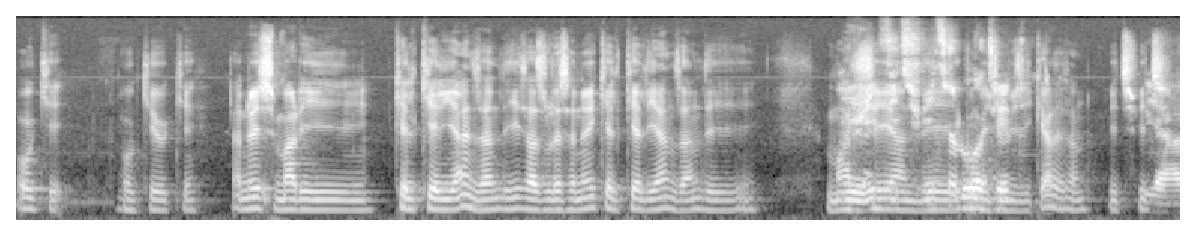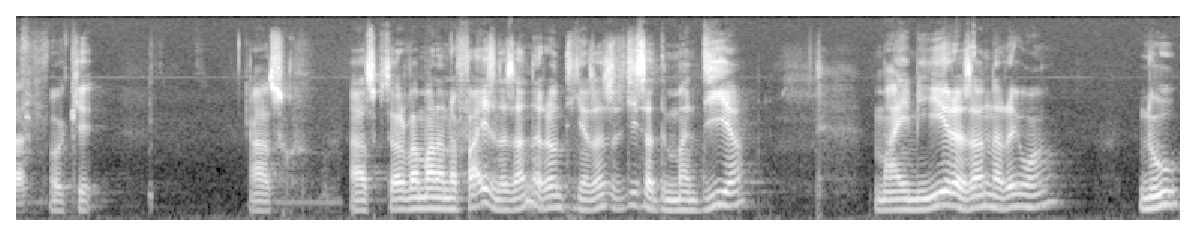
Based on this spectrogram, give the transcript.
Ok, ok, ok. Any hoe somary kelikely ihany zany le izy, azo lazaina hoe kelikely ihany zany le marché an'le comédie musicale zany, vitsivitsy. Ok. Azoko. Azoko tsara. Mba manana fahaizana zany nareo ny dikan'izany satria sady mandihy an, mahay mihira zany nareo an, no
